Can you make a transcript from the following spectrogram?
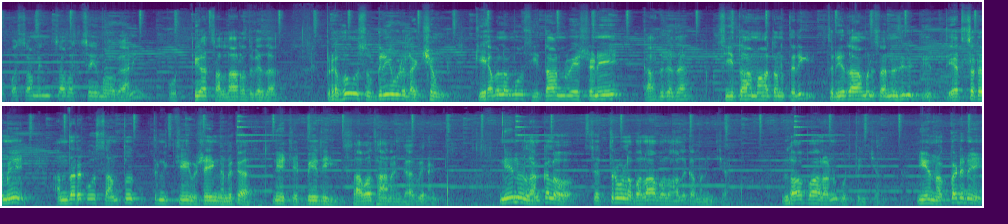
ఉపశమించవచ్చేమో కానీ పూర్తిగా చల్లారదు కదా ప్రభువు సుగ్రీవుడి లక్ష్యం కేవలము సీతాన్వేషణే కాదు కదా సీతామాతను తిరిగి శ్రీరాముని సన్నిధికి తీర్చడమే అందరకు సంతృప్తినిచ్చే విషయం కనుక నేను చెప్పేది సావధానంగా వినండి. నేను లంకలో శత్రువుల బలాబలాలు గమనించాను. లోపాలను గుర్తించాను నేనొక్కడినే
